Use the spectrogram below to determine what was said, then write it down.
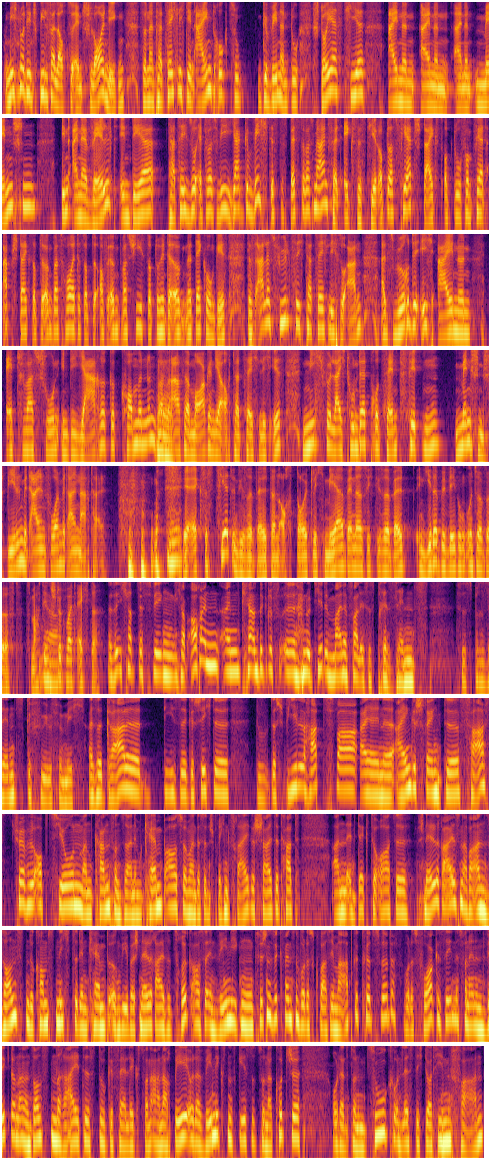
nicht nur den Spielverlauf zu entschleunigen, sondern tatsächlich den Eindruck zu gewinnen. Du steuerst hier einen, einen, einen Menschen in einer Welt, in der tatsächlich so etwas wie, ja, Gewicht ist das Beste, was mir einfällt, existiert. Ob du aufs Pferd steigst, ob du vom Pferd absteigst, ob du irgendwas häutest, ob du auf irgendwas schießt, ob du hinter irgendeine Deckung gehst. Das alles fühlt sich tatsächlich so an, als würde ich einen etwas schon in die Jahre gekommenen, was mhm. Arthur Morgan ja auch tatsächlich ist, nicht vielleicht 100% fitten Menschen spielen mit allen Vor- und mit allen Nachteilen. er existiert in dieser Welt dann auch deutlich mehr, wenn er sich dieser Welt in jeder Bewegung unterwirft. Das macht ihn ja. ein Stück weit echter. Also ich habe deswegen, ich habe auch einen, einen Kernbegriff äh, notiert. In meinem Fall ist es Präsenz. Das Präsenzgefühl für mich. Also gerade diese Geschichte, Du, das Spiel hat zwar eine eingeschränkte Fast-Travel-Option, man kann von seinem Camp aus, wenn man das entsprechend freigeschaltet hat, an entdeckte Orte schnell reisen, aber ansonsten, du kommst nicht zu dem Camp irgendwie über Schnellreise zurück, außer in wenigen Zwischensequenzen, wo das quasi mal abgekürzt wird, wo das vorgesehen ist von den Entwicklern und ansonsten reitest du gefälligst von A nach B oder wenigstens gehst du zu einer Kutsche oder zu einem Zug und lässt dich dorthin fahren.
